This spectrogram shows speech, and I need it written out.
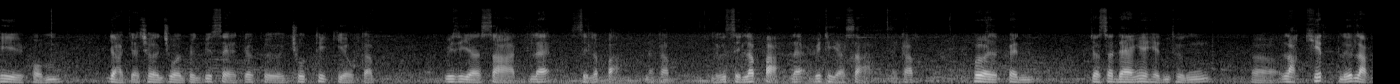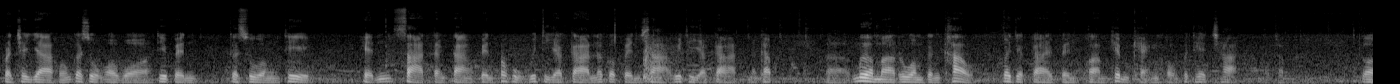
ที่ผมอยากจะเชิญชวนเป็นพิเศษก็คือชุดที่เกี่ยวกับวิทยาศาสตร์และศิลปะนะครับ หรือศิลปะและวิทยาศาสตร์นะครับ เพื่อเป็นจะแสดงให้เห็นถึงหลักคิดหรือหลักปรัชญาของกระทรวงอวที่เป็นกระทรวงที่ เห็นศาสตร์ต่างๆ เป็นพหุวิทยาการแล้วก็เป็นสหวิทยาการนะครับเมื่อมารวมกันเข้าก็จะกลายเป็นความเข้มแข็งของประเทศชาตินะครับ ก็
